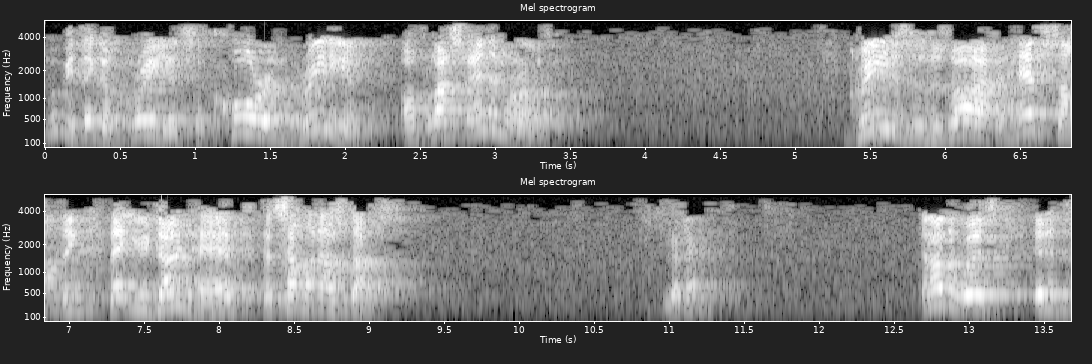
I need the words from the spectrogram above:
when we think of greed, it's the core ingredient of lust and immorality. Greed is the desire to have something that you don't have that someone else does. You got that? In other words, it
